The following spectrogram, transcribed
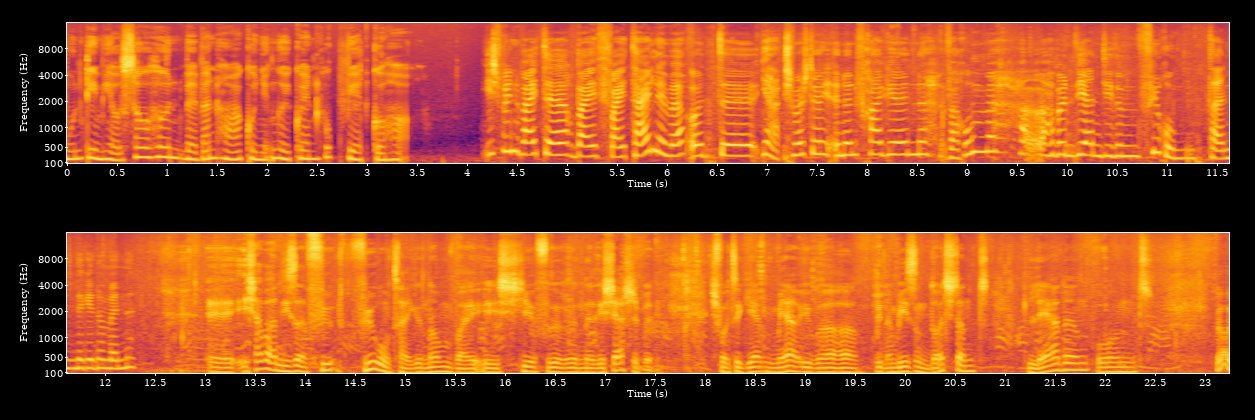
muốn tìm hiểu sâu hơn về văn hóa của những người quen gốc Việt của họ. Ich bin weiter bei zwei Teilnehmern und äh, ja, ich möchte Ihnen fragen, warum haben Sie an diesem Führung teilgenommen? Äh, ich habe an dieser Fü Führung teilgenommen, weil ich hier für eine Recherche bin. Ich wollte gerne mehr über Vietnamesen in Deutschland lernen und ja,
